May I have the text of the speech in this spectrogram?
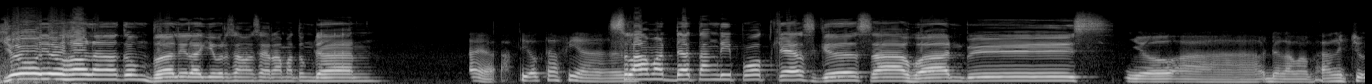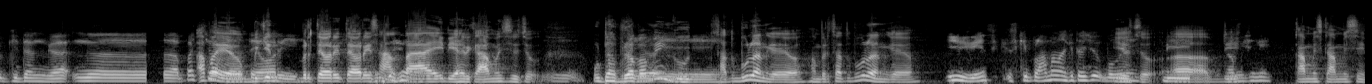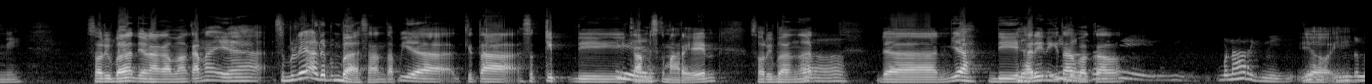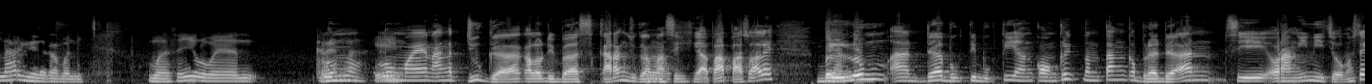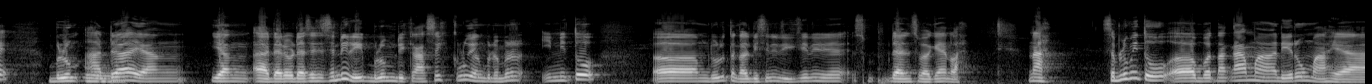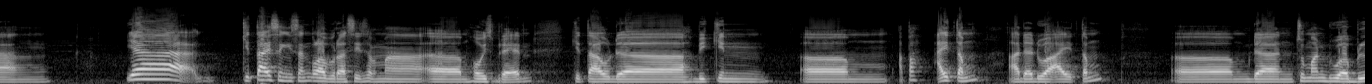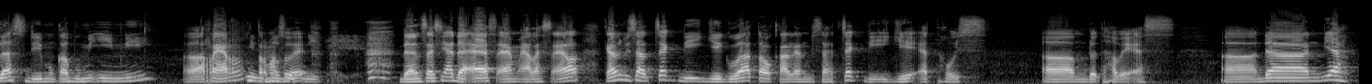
Yo yo halo kembali lagi bersama saya Ramatung dan saya Abdi Octavian. Selamat datang di podcast Gesawan Bis. Yo, ah, udah lama banget cuk kita nggak nge apa, cuk, Apa ya bikin teori. berteori-teori santai di hari Kamis ya cuk. Udah berapa Iya, minggu? iya. Satu bulan kayak yo, hampir satu bulan kayak yo. Iya, skip- lama lah kita cuk pokoknya. Iya cuk. Di Eh, di Kamis ini. Kamis-Kamis ini. Sorry banget ya nakama karena ya sebenarnya ada pembahasan tapi ya kita skip di Iya. Kamis kemarin. Sorry banget. Ah, Dan ya di dan hari ini kita bahasan bakal ini menarik nih. Ini, Yoi. ini menarik nih rekaman nih. Bahasanya lumayan keren Lum- lah. kayak- lumayan anget juga kalau dibahas sekarang juga Hmm. masih nggak apa-apa soalnya belum ada bukti-bukti yang konkret tentang keberadaan si orang ini cow maksudnya belum Hmm. ada yang yang eh, dari Audacity sendiri belum dikasih clue yang bener-bener ini tuh em, dulu tinggal di sini di sini dan sebagainya lah. Nah sebelum itu eh, buat nakama di rumah yang ya kita iseng-iseng kolaborasi sama em, Hoist Brand. Kita udah bikin em, apa item. Ada dua item em, dan cuman 12 di muka bumi ini eh, rare termasuk ya. Dan size-nya ada S, M, L, XL. Kalian bisa cek di IG gua atau kalian bisa cek di IG at hoist, dot hws. Eh, dan ya,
